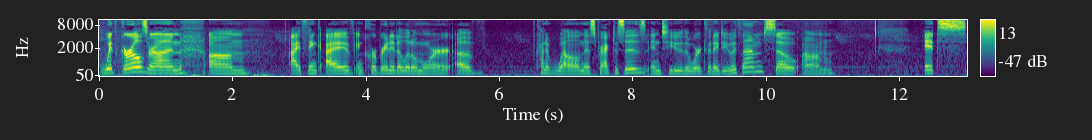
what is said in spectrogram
with Girls Run, um, I think I've incorporated a little more of kind of wellness practices into the work that I do with them. So um, it's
